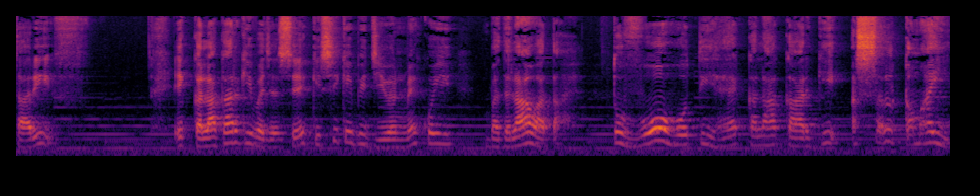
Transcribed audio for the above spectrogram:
तारीफ़। एक कलाकार की वजह से किसी के भी जीवन में कोई बदलाव आता है तो वो होती है कलाकार की असल कमाई।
